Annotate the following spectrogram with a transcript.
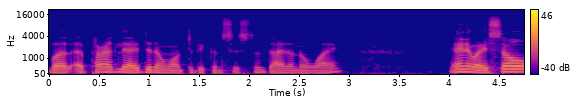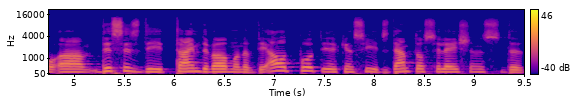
but apparently I didn't want to be consistent. I don't know why. Anyway, so um, this is the time development of the output. You can see it's damped oscillations, the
